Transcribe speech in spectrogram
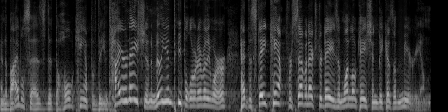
And the Bible says that the whole camp of the entire nation, a million people or whatever they were, had to stay camped for seven extra days in one location because of Miriam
